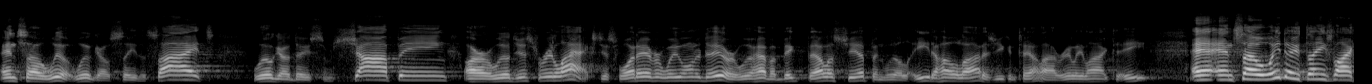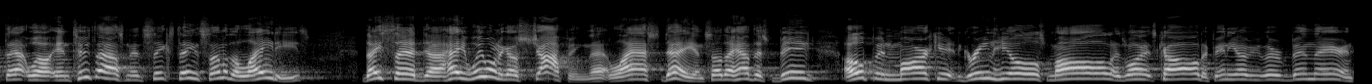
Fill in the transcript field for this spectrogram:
and so we'll we'll go see the sights. We'll go do some shopping, or we'll just relax, just whatever we want to do, or we'll have a big fellowship and we'll eat a whole lot. As you can tell, I really like to eat. And, and so we do things like that. Well, in 2016, some of the ladies, they said, uh, hey, we want to go shopping that last day. And so they have this big open market, Green Hills Mall is what it's called, if any of you have ever been there. And,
